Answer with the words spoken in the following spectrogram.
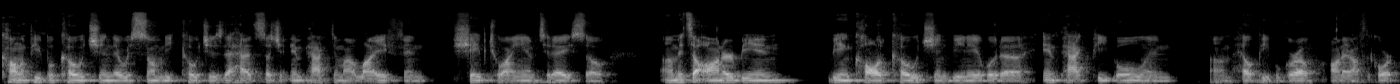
calling people coach, and there was so many coaches that had such an impact in my life and shaped who I am today. So um, it's an honor being being called coach and being able to impact people and um, help people grow on and off the court.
